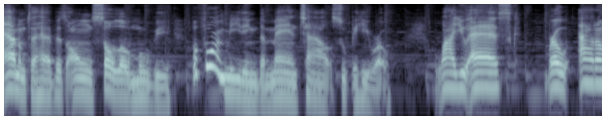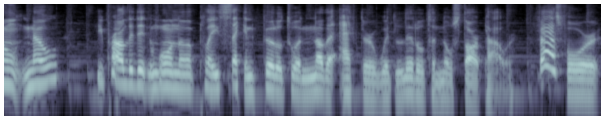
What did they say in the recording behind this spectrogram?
Adam to have his own solo movie before meeting the man-child superhero. Why you ask? Bro, I don't know. He probably didn't want to play second fiddle to another actor with little to no star power. Fast forward,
